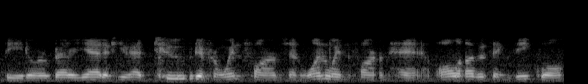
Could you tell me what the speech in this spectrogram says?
speed, or better yet, if you had two different wind farms and one wind farm had all other things equal,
